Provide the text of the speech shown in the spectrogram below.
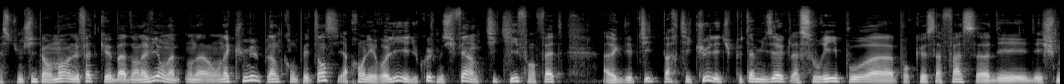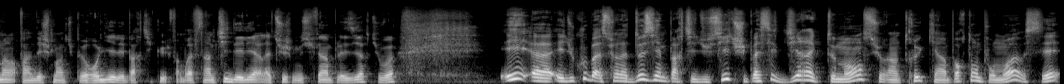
si tu me suis depuis un moment, le fait que bah, dans la vie, on, accumule plein de compétences et après on les relie, et du coup, je me suis fait un petit kiff, en fait, avec des petites particules, et tu peux t'amuser avec la souris pour, euh, pour que ça fasse euh, des, chemins, enfin des chemins, tu peux relier les particules. Enfin bref, c'est un petit délire là-dessus, je me suis fait un plaisir, tu vois. Et, et, du coup, bah, sur la deuxième partie du site, je suis passé directement sur un truc qui est important pour moi, c'est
